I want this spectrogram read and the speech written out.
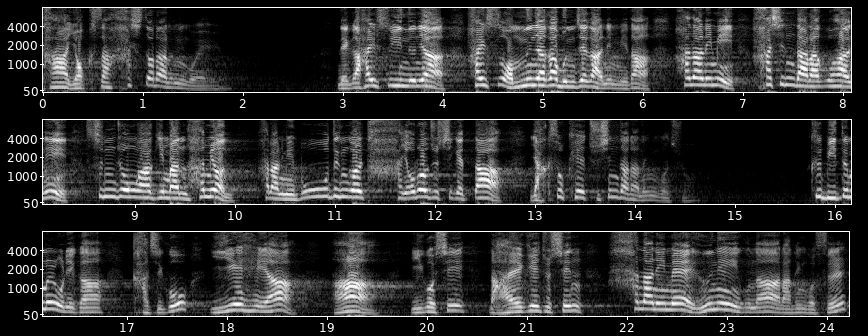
다 역사하시더라는 거예요. 내가 할 수 있느냐, 할 수 없느냐가 문제가 아닙니다. 하나님이 하신다라고 하니 순종하기만 하면 하나님이 모든 걸 다 열어주시겠다, 약속해 주신다라는 거죠. 그 믿음을 우리가 가지고 이해해야, 아, 이것이 나에게 주신 하나님의 은혜이구나라는 것을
